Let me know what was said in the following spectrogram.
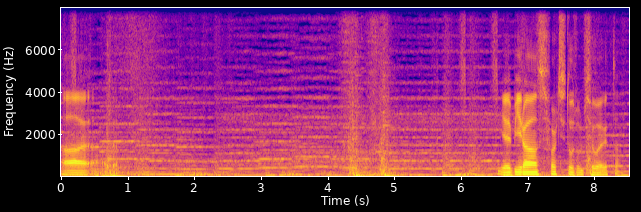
아 아니다. 예비랑 설치도 좀 지워야겠다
